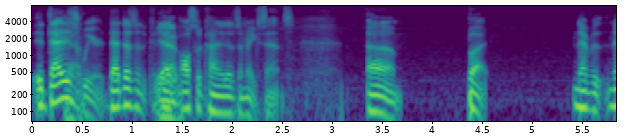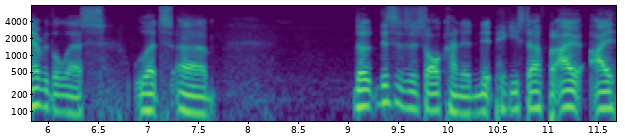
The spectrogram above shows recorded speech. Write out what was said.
It, that is Yeah. weird. That doesn't. Yeah. That also kind of doesn't make sense. Um, but never, nevertheless, let's. Uh, th- this is just all kind of nitpicky stuff. But I, I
